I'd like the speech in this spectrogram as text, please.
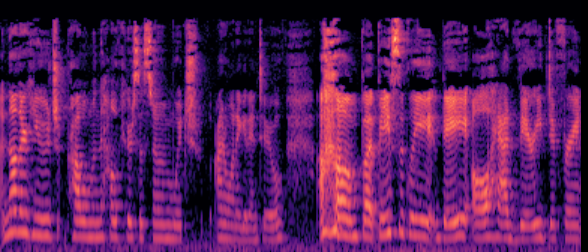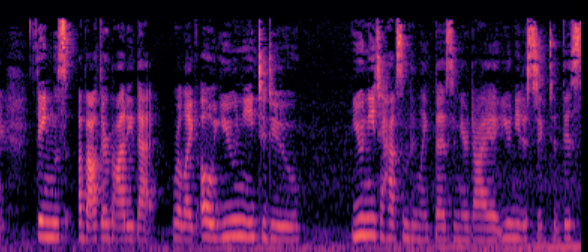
another huge problem in the healthcare system, which I don't want to get into. Um, but basically, they all had very different things about their body that were like, oh, you need to do you need to have something like this in your diet. You need to stick to this.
